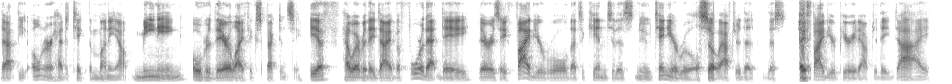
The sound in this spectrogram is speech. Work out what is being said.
that the owner had to take the money out, meaning over their life expectancy. If, however, they die before that day, there is a five year rule that's akin to this new 10 year rule. So after the, this a five year period after they die,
